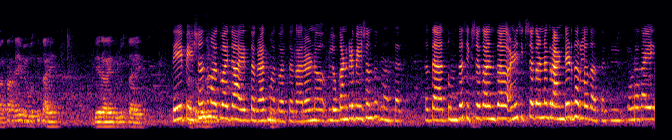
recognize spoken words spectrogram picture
आता हे व्यवस्थित आहे. देर आहे दुरुस्त आहे. ते पेशन्स बरोबर. महत्त्वाचे आहेत सगळ्यात महत्त्वाचं कारण लोकांकडे पेशन्सच नसतात. तर त्या तुमचं शिक्षकांचं आणि शिक्षकांना ग्रांटेड धरलं जातं की एवढं काय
